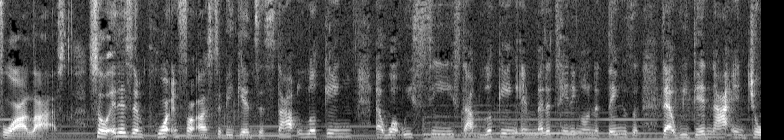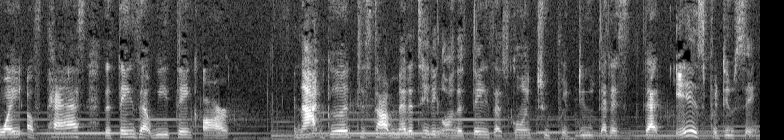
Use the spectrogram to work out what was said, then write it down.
for our lives. So it is important for us to begin to stop looking at what we see, stop looking and meditating on the things that we did not enjoy of past, the things that we think are not good to stop meditating on the things that's going to produce that is that is producing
